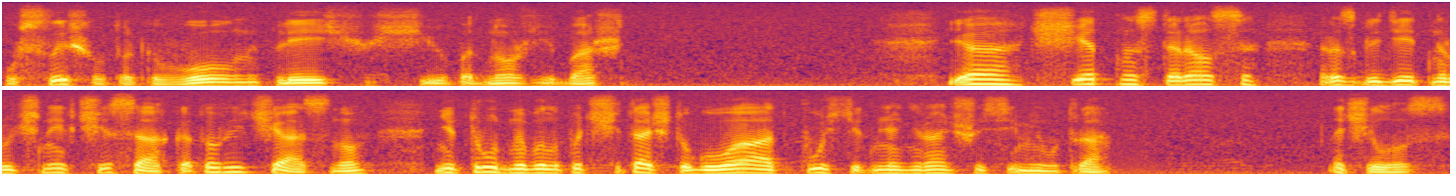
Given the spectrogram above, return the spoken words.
услышал только волны, плещущие у подножья башни. Я тщетно старался разглядеть на ручных часах, который час, но нетрудно было подсчитать, что Гуа отпустит меня не раньше семи утра. Началось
